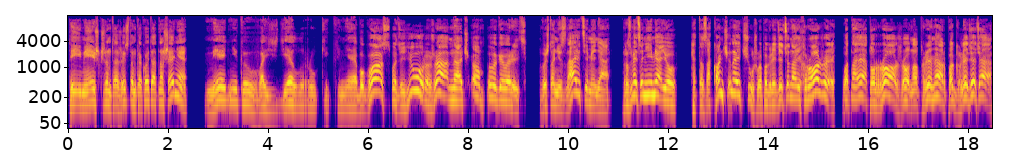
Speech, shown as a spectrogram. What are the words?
Ты имеешь к шантажистам какое-то отношение? Медников воздел руки к небу. — Господи, Юра, Жанна, о чем вы говорите? Вы что, не знаете меня? Разумеется, не имею. Это законченная чушь. Вы поглядите на их рожи. Вот на эту рожу, например, поглядите.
